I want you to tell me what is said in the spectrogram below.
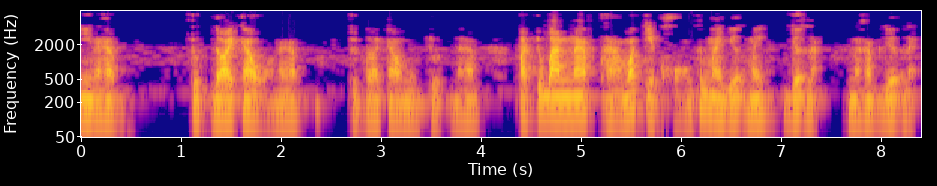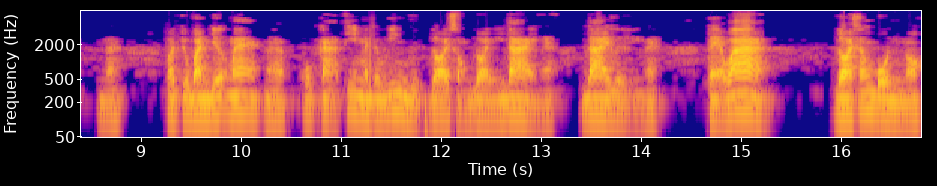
นี่นะครับ จุดดอยเก่านะครับ จุดดอยเก่าหนึ่งจุดนะครับ ปัจจุบันนะครับ ถามว่าเก็บของขึ้นมาเยอะไหมเยอะแหละนะครับ เยอะแหละนะ ปัจจุบันเยอะมากนะครับ โอกาสที่มันจะวิ่งหลุดดอยสองดอยนี้ได้นะ ได้เลยนะ แต่ว่าดอยข้างบนเนาะ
